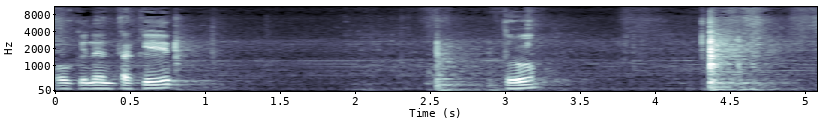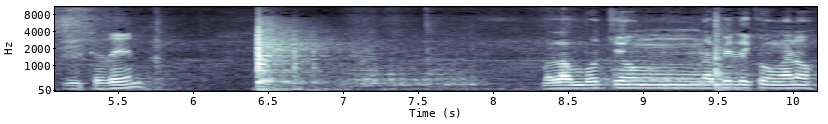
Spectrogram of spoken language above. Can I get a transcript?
Okay na yung takip. Ito. Dito rin. Malambot yung nabili kong ano.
